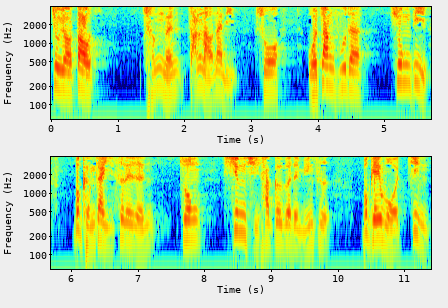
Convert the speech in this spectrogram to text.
就要到城门长老那里说：“我丈夫的兄弟不肯在以色列人中兴起他哥哥的名字，不给我尽。”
